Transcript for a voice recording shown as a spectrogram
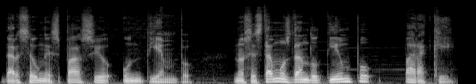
darse un espacio, un tiempo? ¿Nos estamos dando tiempo para qué?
